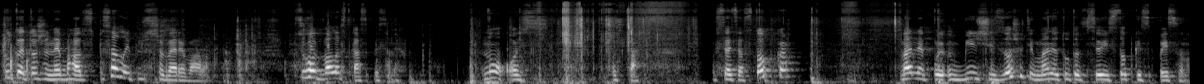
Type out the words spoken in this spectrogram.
Тут я теж небагато списала і плюс ще виривала. Всього два листка списаних. Ну, ось ось так. Ось ця стопка. У мене більшість зошитів, в мене тут із стопки списано.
